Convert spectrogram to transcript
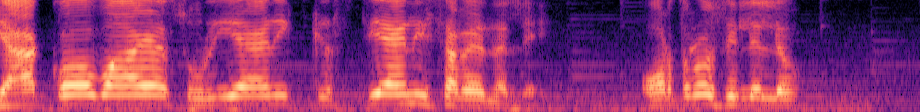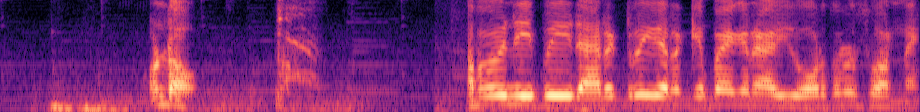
ജാക്കോബായ സുറിയാനി ക്രിസ്ത്യാനി സഭ എന്നല്ലേ ഓർത്തഡോക്സ് ഇല്ലല്ലോ. ഉണ്ടോ? അപ്പൊ ഇപ്പൊ ഈ ഡയറക്ടറി ഇറക്കിയപ്പോ എങ്ങനെയാ ഈ ഓർത്തഡോക്സ് വന്നേ?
